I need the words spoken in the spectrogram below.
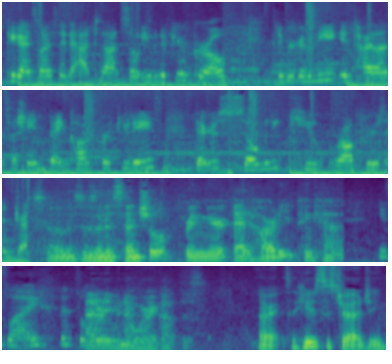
Okay guys, so I say to add to that, so even if you're a girl, if you're gonna be in Thailand, especially in Bangkok for a few days, there is so many cute rompers and dresses. So this is an essential. Bring your Ed Hardy pink hat. He's lying. That's a I don't even know where I got this. Alright, so here's the strategy.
